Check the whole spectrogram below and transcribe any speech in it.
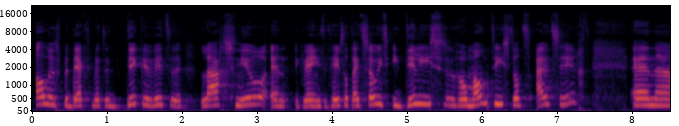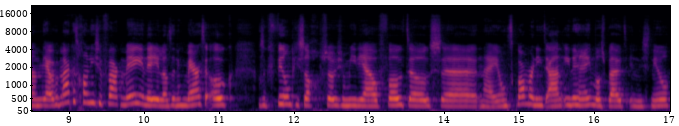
alles bedekt met een dikke witte laag sneeuw. En ik weet niet, het heeft altijd zoiets idyllisch, romantisch, dat uitzicht. En um, ja, we maken het gewoon niet zo vaak mee in Nederland. En ik merkte ook, als ik filmpjes zag op social media of foto's, uh, nou, je ontkwam er niet aan. Iedereen was buiten in de sneeuw.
